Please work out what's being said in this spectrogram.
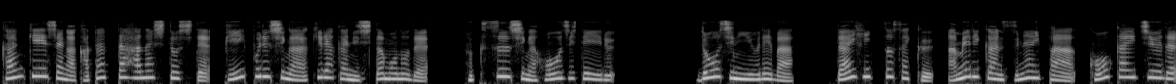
関係者が語った話としてピープル氏が明らかにしたもので、複数紙が報じている。同氏によれば、大ヒット作アメリカンスナイパー公開中で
